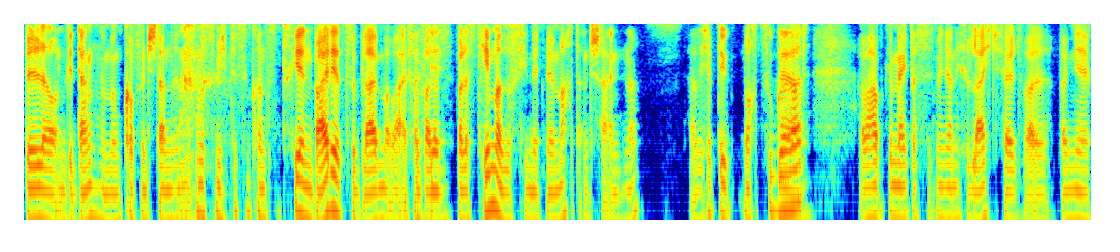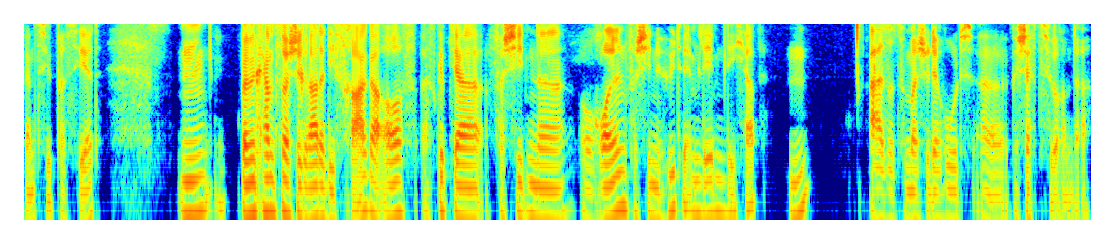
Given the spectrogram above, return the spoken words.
Bilder und Gedanken in meinem Kopf entstanden sind. Ich musste mich ein bisschen konzentrieren, bei dir zu bleiben, aber einfach, weil, Okay. das, weil das Thema so viel mit mir macht anscheinend. Ne? Also ich habe dir noch zugehört, aber habe gemerkt, dass es mir gar nicht so leicht fällt, weil bei mir ganz viel passiert. Mhm. Bei mir kam zum Beispiel gerade die Frage auf, es gibt ja verschiedene Rollen, verschiedene Hüte im Leben, die ich habe. Mhm. Also zum Beispiel der Hut äh, Geschäftsführender.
